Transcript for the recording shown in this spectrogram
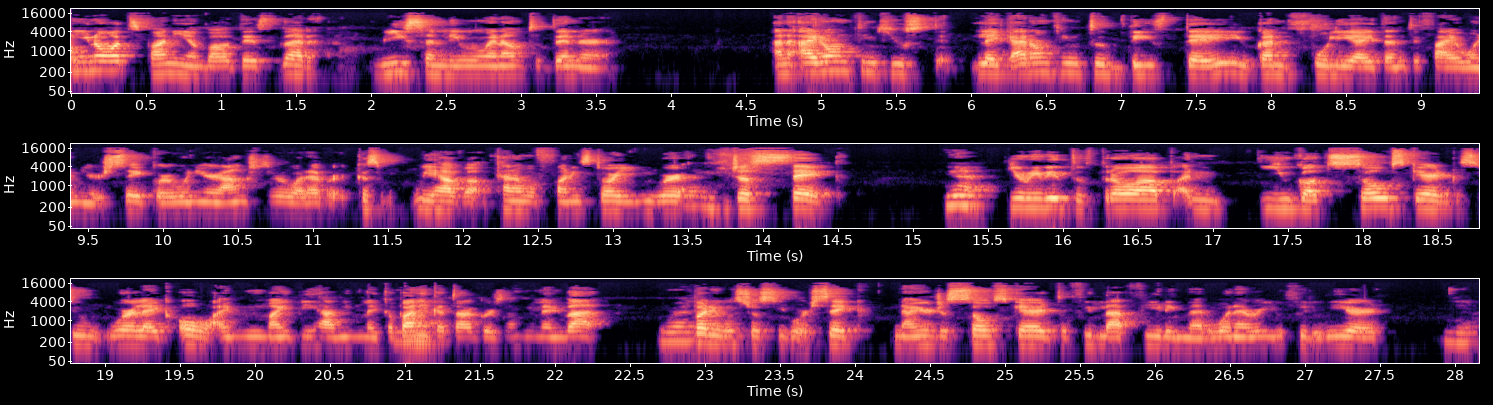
And you know what's funny about this? That recently we went out to dinner, and I don't think you st- like. I don't think to this day you can fully identify when you're sick or when you're anxious or whatever. Because we have a kind of a funny story. You were just sick. yeah, You needed to throw up, and you got so scared because you were like, "Oh, I might be having like a panic Right. attack or something like that." right. But it was just you were sick. Now you're just so scared to feel that feeling that whenever you feel weird, Yeah.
